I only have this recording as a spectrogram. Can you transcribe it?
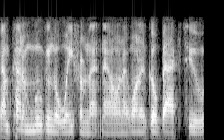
I'm kind of moving away from that now, and I want to go back to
